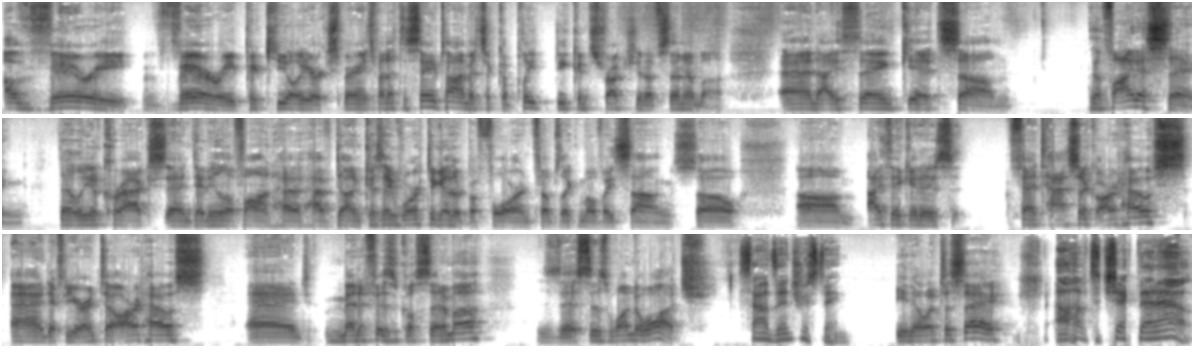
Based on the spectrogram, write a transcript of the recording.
a very very peculiar experience, but at the same time, it's a complete deconstruction of cinema, and I think it's um, the finest thing that Leos Carax and Denis Lavant have, have done because they've worked together before in films like Mauvais Sang. So um, I think it is fantastic art house. And if you're into art house and metaphysical cinema, this is one to watch. Sounds interesting. You know what to say. I'll have to check that out.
